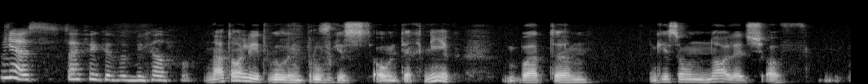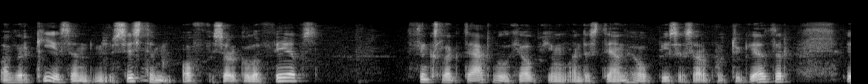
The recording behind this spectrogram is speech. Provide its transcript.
Yes, I think it would be helpful. Not only it will improve his own technique, but um, his own knowledge of other keys and system of circle of fifths. Things like that will help him understand how pieces are put together. Uh,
